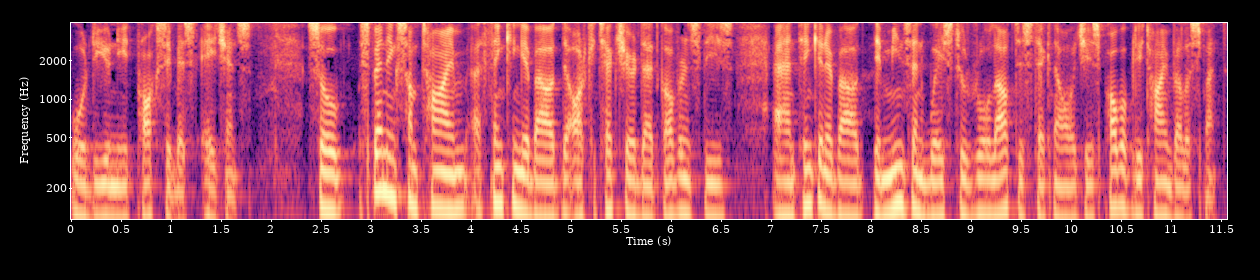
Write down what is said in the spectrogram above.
or do you need proxy based agents? So, spending some time uh, thinking about the architecture that governs these and thinking about the means and ways to roll out this technology is probably time well spent.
